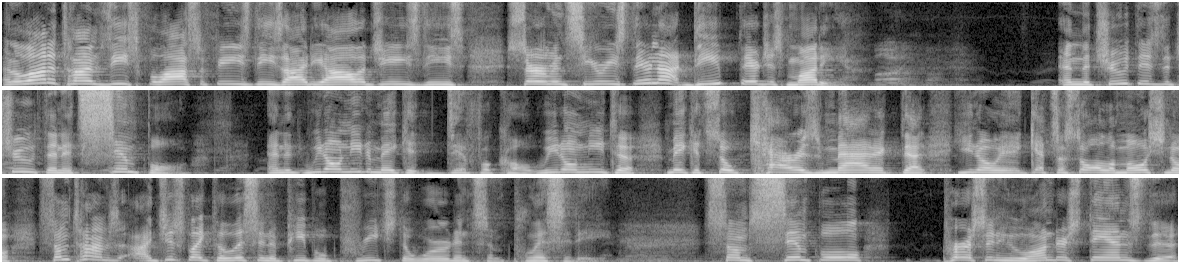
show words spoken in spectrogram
And a lot of times, these philosophies, these ideologies, these sermon series, they're not deep, they're just muddy. And the truth is the truth, and it's simple. And we don't need to make it difficult. We don't need to make it so charismatic that, you know, it gets us all emotional. Sometimes I just like to listen to people preach the word in simplicity. Some simple, person who understands the,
